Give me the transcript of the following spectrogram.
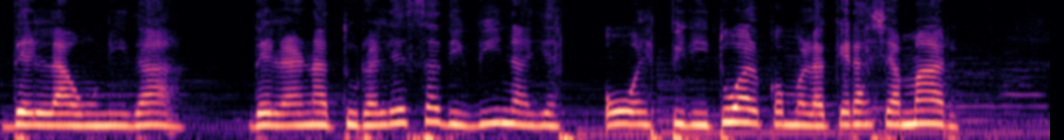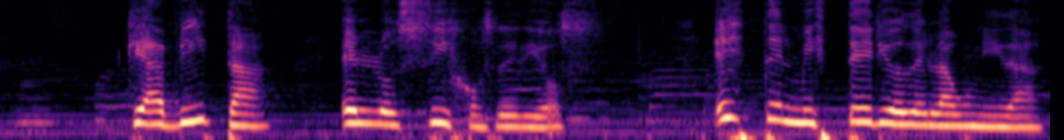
de la unidad, de la naturaleza divina o espiritual, como la quieras llamar, que habita en los hijos de Dios. Este es el misterio de la unidad,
